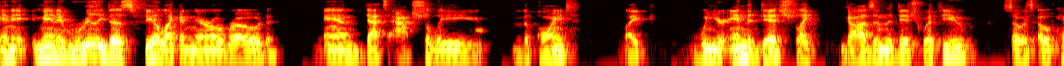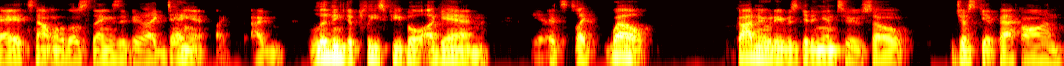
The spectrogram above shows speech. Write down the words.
And it, man, it really does feel like a narrow road. And that's actually the point. Like when you're in the ditch, like God's in the ditch with you. So it's okay. It's not one of those things that be like, dang it, like I'm living to please people again. Yeah. It's like, well, God knew what he was getting into, so just get back on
